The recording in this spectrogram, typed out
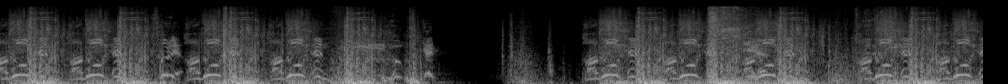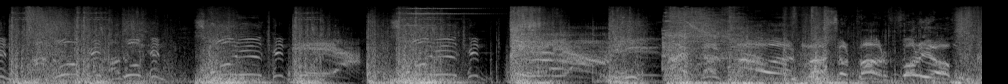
波動拳波動拳それ波動拳波動拳波動拳波動拳波動拳波動拳波動拳波動拳昇竜拳昇竜拳 Muscle power, muscle power, volume!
